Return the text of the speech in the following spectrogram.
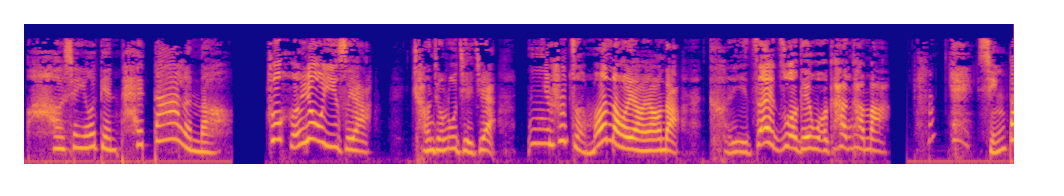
好像有点太大了呢。这很有意思呀，长颈鹿姐姐，你是怎么挠痒痒的？可以再做给我看看吗？行吧，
